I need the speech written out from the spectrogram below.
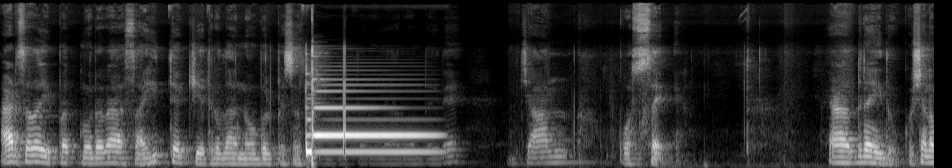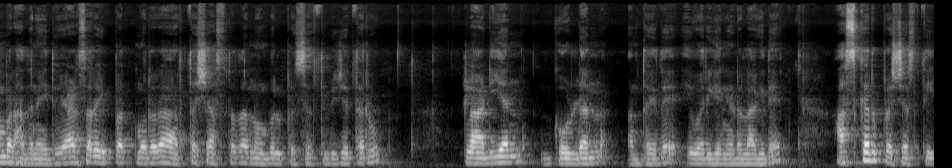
ಎರಡು ಸಾವಿರದ ಇಪ್ಪತ್ತ್ಮೂರರ ಸಾಹಿತ್ಯ ಕ್ಷೇತ್ರದ ನೊಬೆಲ್ ಪ್ರಶಸ್ತಿ ಇದೆ ಜಾನ್ ಪೊಸ್ಸೆ. ಹದಿನೈದು. ಕ್ವಶನ್ ನಂಬರ್ ಹದಿನೈದು. ಎರಡು ಸಾವಿರದ ಇಪ್ಪತ್ತ್ಮೂರರ ಅರ್ಥಶಾಸ್ತ್ರದ ನೊಬೆಲ್ ಪ್ರಶಸ್ತಿ ವಿಜೇತರು ಕ್ಲಾಡಿಯನ್ ಗೋಲ್ಡನ್ ಅಂತ ಇದೆ, ಇವರಿಗೆ ನೀಡಲಾಗಿದೆ. ಆಸ್ಕರ್ ಪ್ರಶಸ್ತಿ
